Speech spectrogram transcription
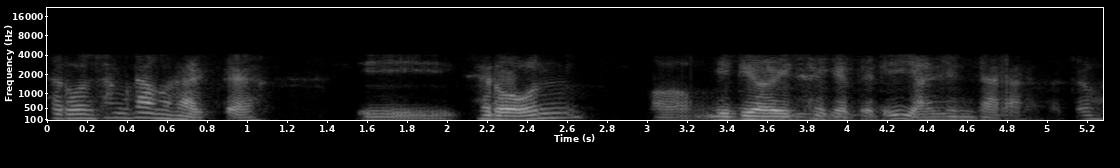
새로운 상상을 할 때 이 새로운 어, 미디어의 음. 세계들이 열린다라는 거죠.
